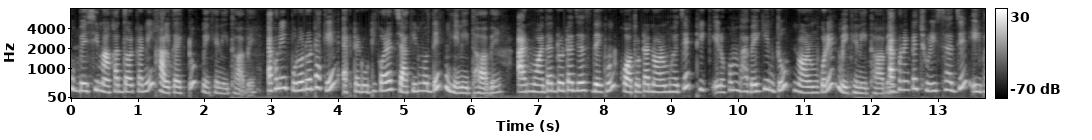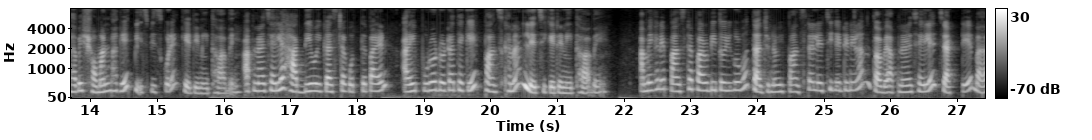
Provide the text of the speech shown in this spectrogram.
খুব বেশি মাখার দরকার নেই হালকা একটু মেখে নিতে হবে। এখন এই পুরো ডোটাকে একটা রুটি করার চাকির মধ্যে নিয়ে নিতে হবে। আর ময়দার ডোটা জাস্ট দেখুন কতটা নরম হয়েছে, ঠিক এরকমভাবেই কিন্তু নরম করে মেখে নিতে হবে। এখন একটা ছুরির সাহায্যে এইভাবে সমান ভাগে পিস পিস করে কেটে নিতে হবে। আপনারা চাইলে হাত দিয়ে ওই কাজটা করতে পারেন। আর এই পুরো ডোটা থেকে পাঁচখানা লেচি কেটে নিতে হবে। আমি এখানে পাঁচটা পাউরুটি তৈরি করব তার জন্য আমি পাঁচটা লেচি কেটে নিলাম। তবে আপনারা চাইলে চারটে বা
